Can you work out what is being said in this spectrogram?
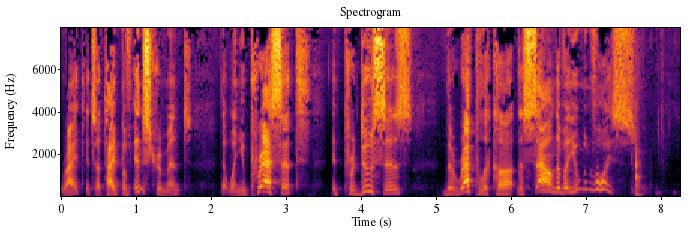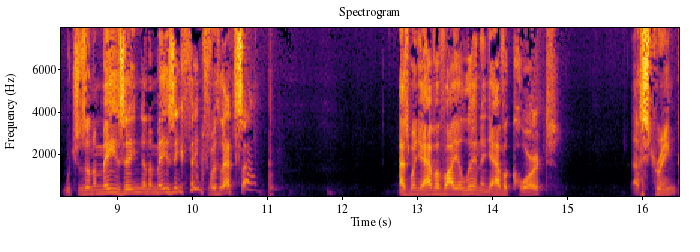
right? It's a type of instrument that when you press it, it produces the replica, the sound of a human voice, which is an amazing, an amazing thing for that sound. As when you have a violin and you have a chord, a string,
